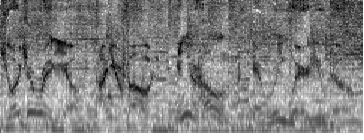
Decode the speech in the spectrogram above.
Georgia Radio. On your phone, in your home, everywhere you go.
